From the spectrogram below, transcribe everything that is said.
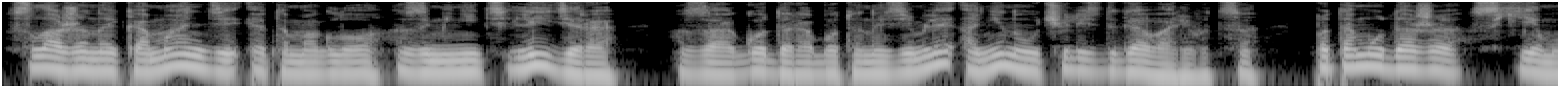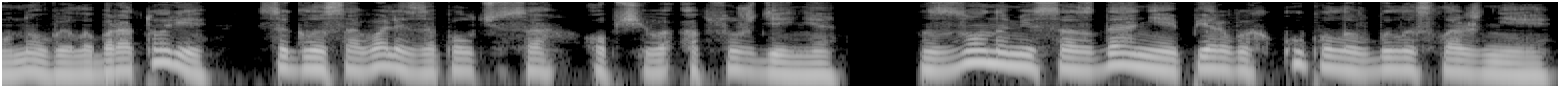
В слаженной команде это могло заменить лидера. За годы работы на Земле они научились договариваться. Потому даже схему новой лаборатории согласовали за полчаса общего обсуждения. С зонами создания первых куполов было сложнее,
